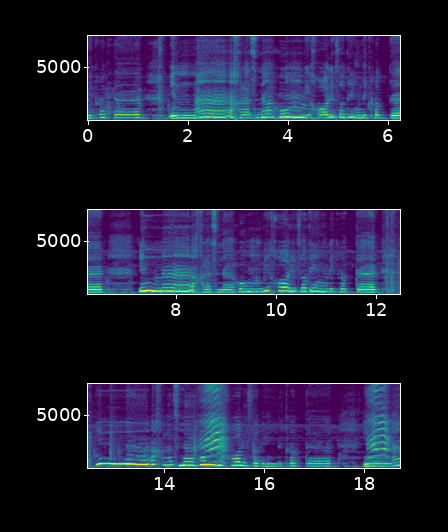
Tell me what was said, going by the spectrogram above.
ذكر الدار. إنا أخلصناهم بخالصة ذكر الدار. إنا أخلصناهم بخالصة ذكر الدار. إنا أخلصناهم بخالصة ذكر الدار. إنا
